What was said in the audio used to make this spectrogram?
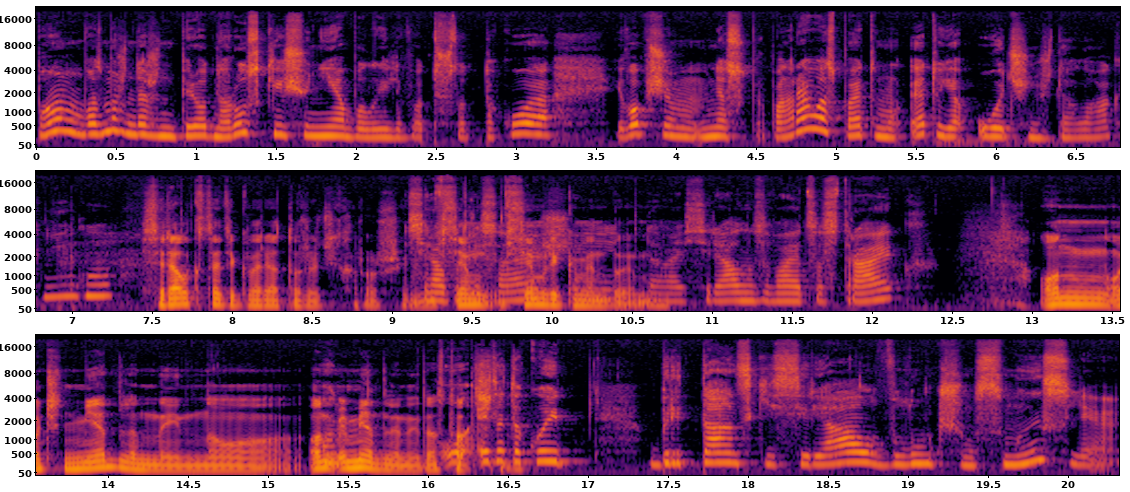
По-моему, возможно, даже наперед на русский еще не было, или вот что-то такое. И, в общем, мне супер понравилось, поэтому эту я очень ждала книгу. Сериал, кстати говоря, тоже очень хороший. Сериал всем, всем рекомендуем. Да, сериал называется Страйк. Он очень медленный, но. Он, Он... медленный достаточно. Это такой британский сериал в лучшем смысле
